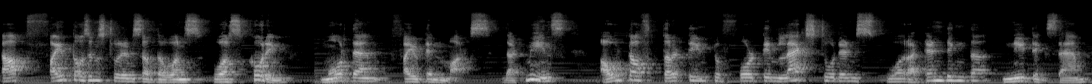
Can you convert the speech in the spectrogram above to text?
Top 5000 students are the ones who are scoring more than 510 marks. That means out of 13 to 14 lakh students who are attending the NEET exam,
